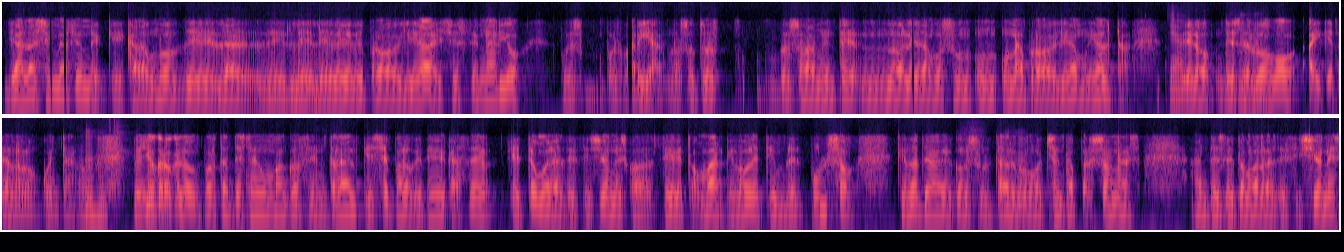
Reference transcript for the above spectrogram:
ya la asignación de que cada uno de, le, le dé de probabilidad a ese escenario pues pues varía. Nosotros personalmente no le damos una probabilidad muy alta, pero desde luego hay que tenerlo en cuenta. ¿no? Pues yo creo que lo importante es tener un banco central que sepa lo que tiene que hacer, que tome las decisiones cuando tiene que tomar, que no le tiemble el pulso, que no tenga que consultar con 80 personas antes de tomar las decisiones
